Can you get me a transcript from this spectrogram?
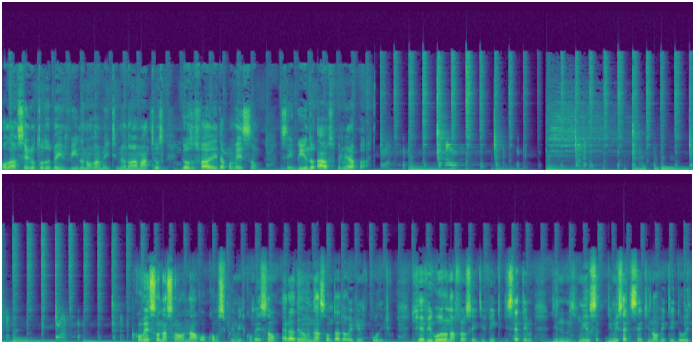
Olá, sejam todos bem-vindos novamente. Meu nome é Matheus e hoje vos falarei da convenção, seguindo a primeira parte. Convenção Nacional, ou como se primeira convenção, era a denominação dada ao regime político, que revigorou na França entre 20 de setembro de 1792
